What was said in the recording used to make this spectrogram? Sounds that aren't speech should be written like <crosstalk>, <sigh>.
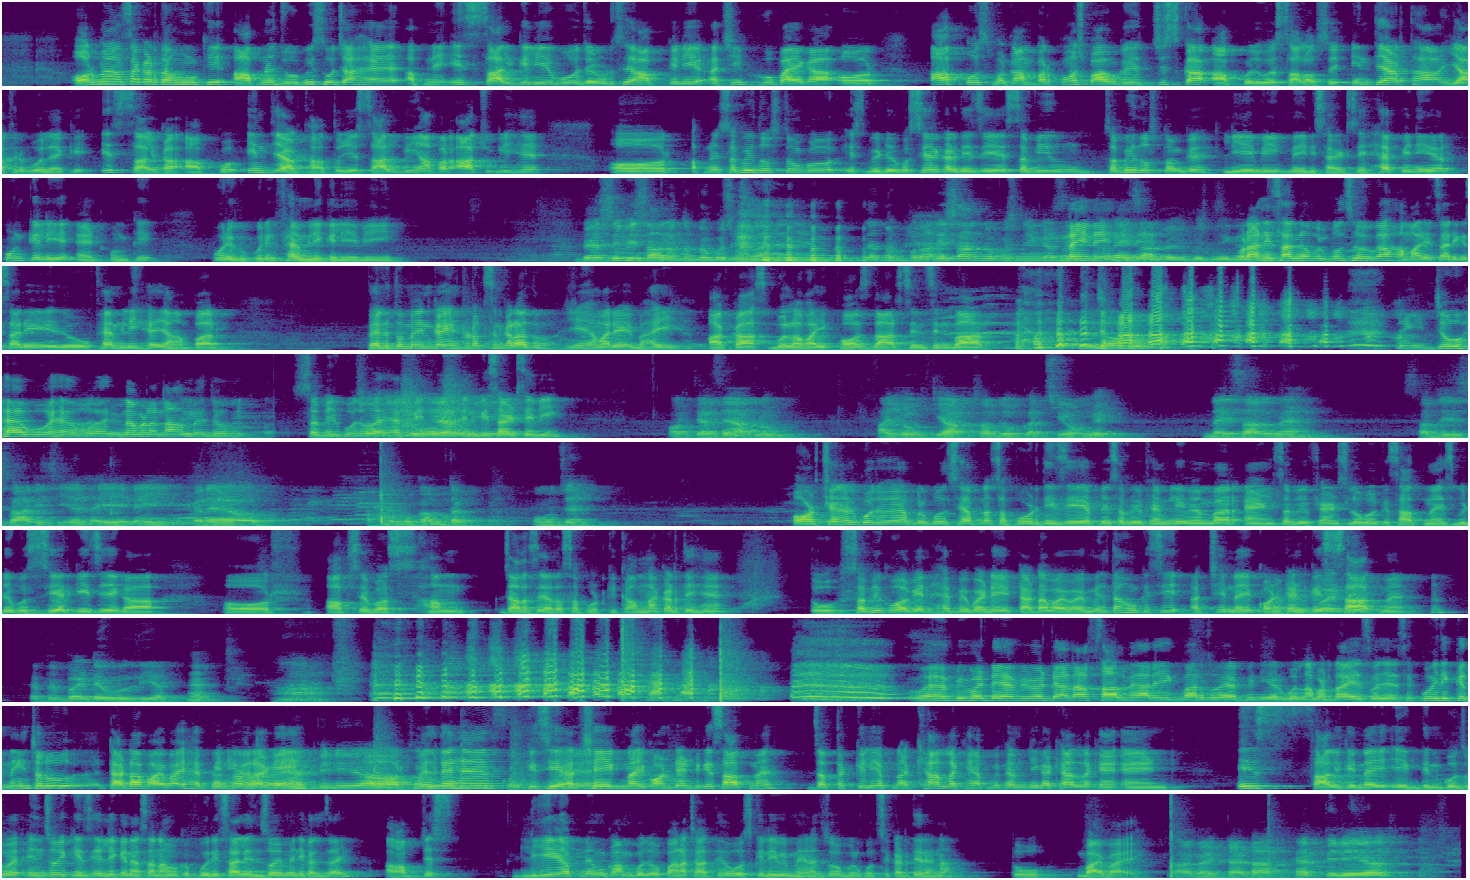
और मैं आशा करता हूँ कि आपने जो भी सोचा है, अपने इस साल के लिए वो ज़रूर से आपके लिए अचीव हो पाएगा और आप उस मकाम पर पहुँच पाओगे, जिसका आपको जो है सालों से इंतज़ार था, या फिर बोलें कि इस साल का आपको इंतज़ार था। तो ये साल भी यहाँ पर आ चुकी है। और अपने सभी दोस्तों को इस वीडियो को शेयर कर दीजिए। सभी उन सभी दोस्तों के लिए भी मेरी साइड से हैप्पी न्यू ईयर उनके लिए एंड उनकी पूरी की पूरी फैमिली के लिए भी। वैसे भी सालों तुम पे कुछ होना नहीं है। जब तुम पुराने साल में कुछ नहीं कर सकते नहीं नहीं तो नहीं साल में भी कुछ नहीं पुरानी साल में बिल्कुल से होगा। हमारी सारी की सारी जो फैमिली है यहाँ पर। पहले तो मैं इनका इंट्रोडक्शन करा दूँ। ये हमारे भाई आकाश बोला भाई फौजदार सिनसिन बार। <laughs> नहीं जो है वो है वो इतना बड़ा नाम है जो भी। सभी को जो है हैप्पी न्यू ईयर इनकी साइड से भी। और कैसे हैं आप लोग आई होप कि आप सब लोग अच्छे होंगे। नए साल में सभी सारी चीज़ें नई नई करें और अपने मुकाम तक पहुँचें। और चैनल को जो है बिल्कुल से अपना सपोर्ट दीजिए अपने सभी फैमिली मेंबर एंड सभी फ्रेंड्स लोगों के साथ में इस वीडियो को शेयर कीजिएगा। और आपसे बस हम ज़्यादा से ज़्यादा सपोर्ट की कामना करते हैं। तो सभी को again happy birthday tata bye bye मिलता हूँ किसी अच्छे नए कंटेंट के साथ में। हम्म? हैप्पी बर्थडे बोल दिया। हैं? वो हैप्पी बर्थडे हैप्पी बर्थडे आता है साल में यार एक बार जो हैप्पी न्यू ईयर बोलना पड़ता है इस वजह से। कोई दिक्कत नहीं। चलो tata bye bye happy new year again और मिलते हैं किसी अच्छे एक नए कंटेंट के साथ में। जब तक के लिए अपना ख्याल रखें अपनी फैमिली का ख्याल रखें। एंड इस साल के नए एक दिन को जो है एंजॉय कीजिए, लेकिन ऐसा ना हो कि पूरी साल एंजॉय में निकल जाए। आप जिस लिए अपने मुकाम को जो पाना चाहते हो, उसके लिए भी मेहनत जो बिल्कुल से करते रहना। तो bye bye bye bye tata happy new year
